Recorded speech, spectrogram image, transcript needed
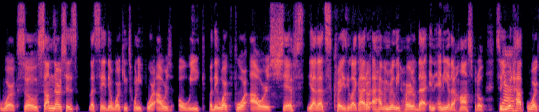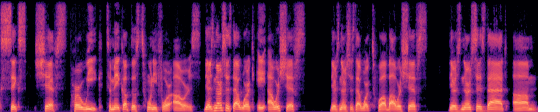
work. So some nurses, let's say they're working 24 hours a week, but they work four hours shifts. Yeah, that's crazy. Like I don't, I haven't really heard of that in any other hospital. So you would have to work six shifts per week to make up those 24 hours. There's nurses that work eight hour shifts. There's nurses that work 12 hour shifts. There's nurses that um,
